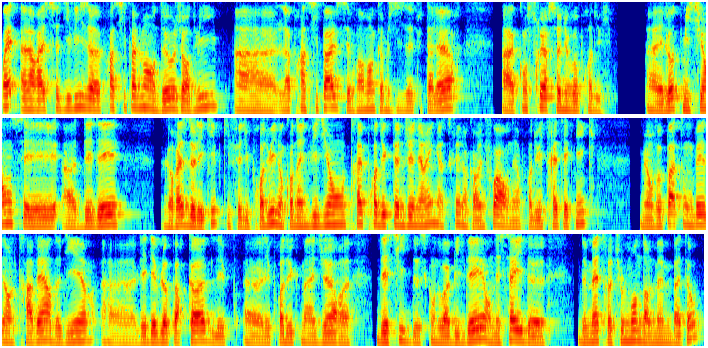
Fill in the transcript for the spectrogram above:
Oui, alors elle se divise euh, principalement en deux aujourd'hui. Euh, la principale, c'est vraiment, comme je disais tout à l'heure, à construire ce nouveau produit. Euh, et l'autre mission, c'est d'aider le reste de l'équipe qui fait du produit. Donc on a une vision très product engineering à Screen. Encore une fois, on est un produit très technique, mais on ne veut pas tomber dans le travers de dire les développeurs code, les, product managers décident de ce qu'on doit builder. On essaye de, de mettre tout le monde dans le même bateau.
